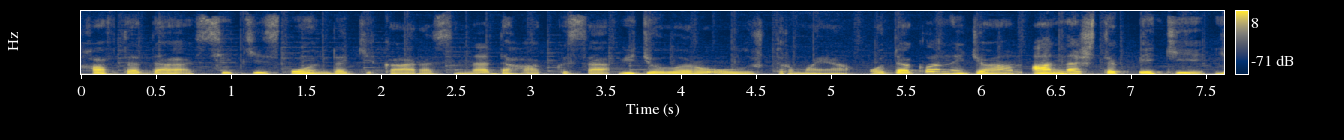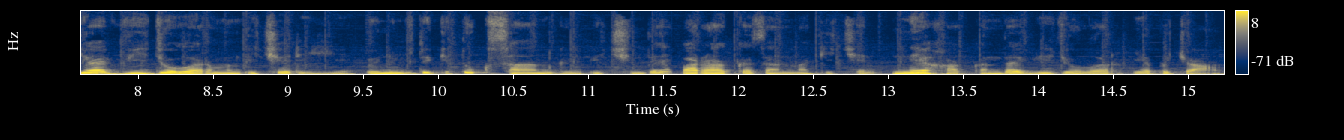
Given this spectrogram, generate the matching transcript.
haftada 8-10 dakika arasında daha kısa videoları oluşturmaya odaklanacağım. Anlaştık. Peki ya videolarımın içeriği önümüzdeki 90 gün içinde para kazanmak için ne hakkında videolar yapacağım?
